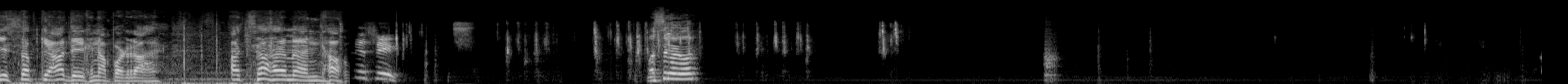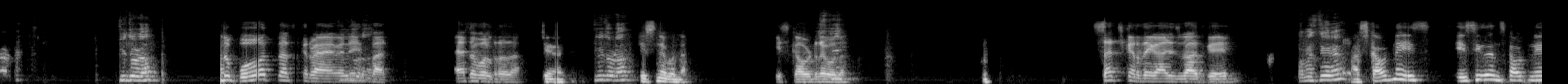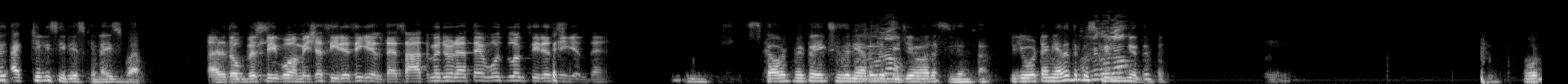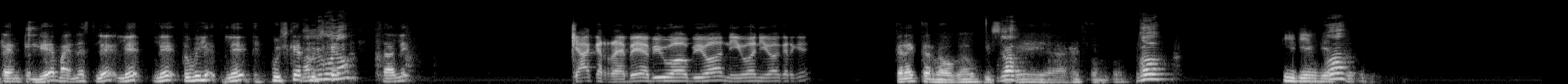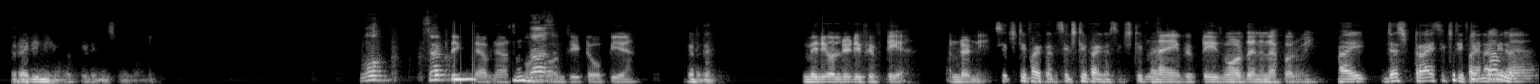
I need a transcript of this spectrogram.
ये सब क्या देखना पड़ रहा है? अच्छा है मैं अंधा हूँ। क्यों तोड़ा। तो बहुत प्लस करवाया मैंने इस बार। ऐसा बोल रहा था। क्यों तोड़ा। किसने बोला? स्काउट ने बोला। सच कर देगा इस बात के। तो है? हाँ, स्काउट ने इस इस सीज़न स्काउट ने एक्चुअली सीरियस खेला इस बार। अरे तो ऑब्वियसली वो हमेशा सीरियस ही खेलता है। साथ में जो रहते हैं वो लोग सीरियस नहीं खेलते हैं। स्काउट में को एक सीज़न याद है जो। बीजे वाला सीज़न था। क्योंकि वो टाइम याद है तेरे को स्क्रीन नहीं होते थे। वो टाइम तो ले माइनस ले ले ले तू भी ले ले पुश कर पुश कर। साले। क्या कर रहा है बे? अभी हुआ अभी हुआ नहीं हुआ नहीं हुआ करके? कनेक्ट कर रहा होगा वो पीसी। पे या हेडफोन को। गो टीडीएम के रेडी नहीं होगा टीडीएम से वो सेट देखते हैं अपने पास कौन सी टोपी है कर दे। मेरी ऑलरेडी 50 है 100 नहीं 65 कर 65 कर 65 नहीं 50 is more than enough for me भाई जस्ट ट्राई 65 ना मेरा। है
